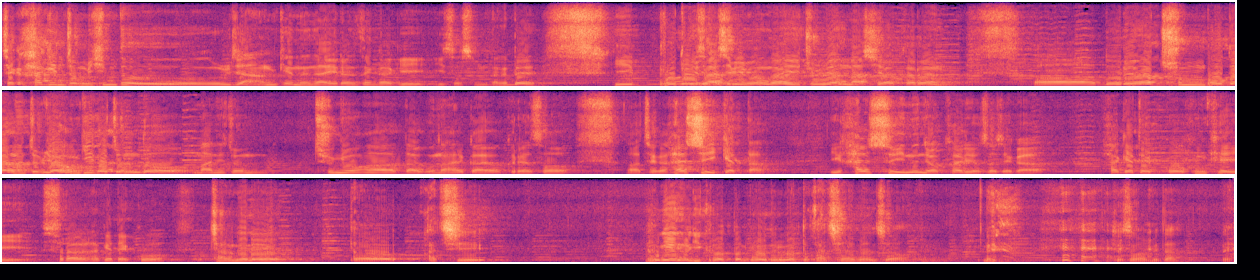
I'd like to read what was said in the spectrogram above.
제가 하긴 좀 힘들지 않겠느냐 이런 생각이 있었습니다. 근데 이 브로드웨이 42번가의 줄리안 마시 역할은 어, 노래와 춤보다는 좀 연기가 좀 더 많이 좀 중요하다고나 할까요? 그래서 어, 제가 할 수 있겠다. 이 할 수 있는 역할이어서 제가 하게 됐고 흔쾌히 수락을 하게 됐고 작년에 더 같이 흥행을 이끌었던 배우들과 또 같이 하면서 네. 죄송합니다. 네.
